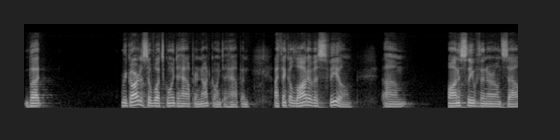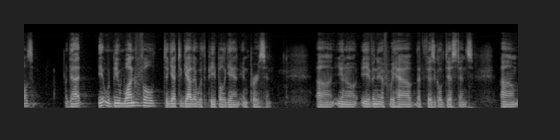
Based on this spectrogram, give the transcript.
But regardless of what's going to happen or not going to happen, I think a lot of us feel, um, honestly within our own selves, that it would be wonderful to get together with people again in person. Uh, you know, even if we have that physical distance. Um,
